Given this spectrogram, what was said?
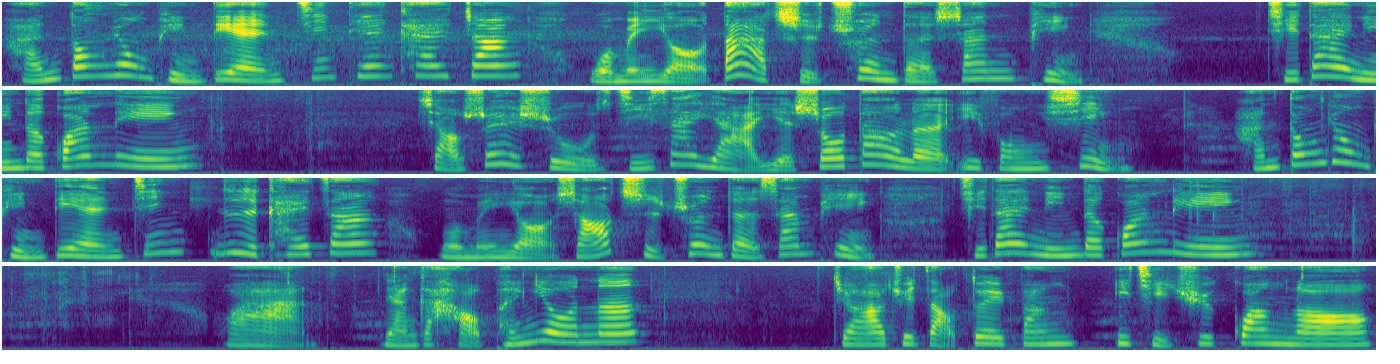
寒冬用品店今天开张，我们有大尺寸的商品，期待您的光临。小睡鼠吉赛亚也收到了一封信。寒冬用品店今日开张，我们有小尺寸的商品，期待您的光临。哇，两个好朋友呢，就要去找对方一起去逛喽。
